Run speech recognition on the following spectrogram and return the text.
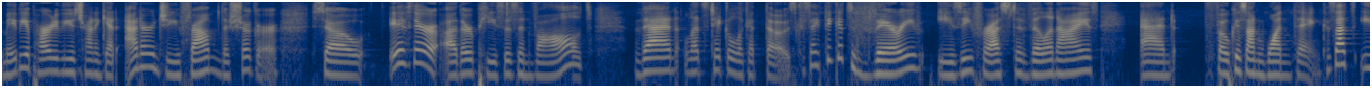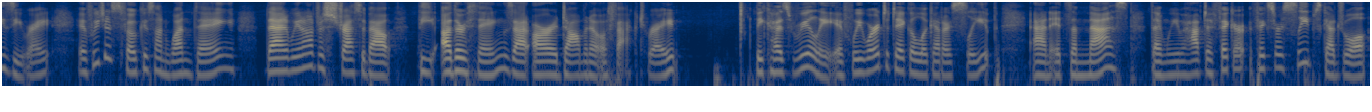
maybe a part of you is trying to get energy from the sugar. So, if there are other pieces involved, then let's take a look at those because I think it's very easy for us to villainize and focus on one thing because that's easy, right? If we just focus on one thing, then we don't have to stress about the other things that are a domino effect, right? Because really, if we were to take a look at our sleep and it's a mess, then we have to fix our, fix our sleep schedule,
